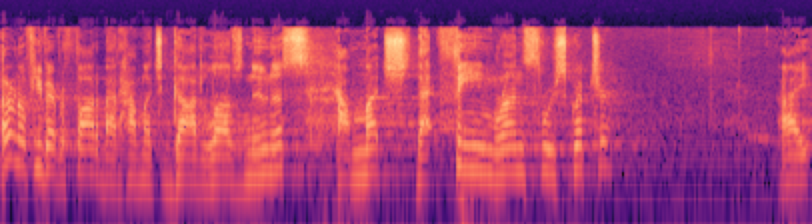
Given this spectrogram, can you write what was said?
I don't know if you've ever thought about how much God loves newness, how much that theme runs through Scripture. I,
